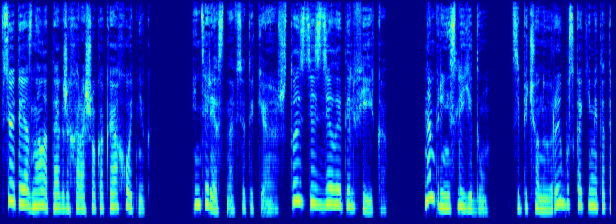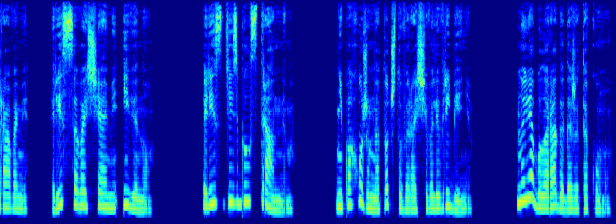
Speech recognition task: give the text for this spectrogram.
Все это я знала так же хорошо, как и охотник. Интересно все таки что здесь делает эльфийка? Нам принесли еду. Запеченную рыбу с какими-то травами, рис с овощами и вино. Рис здесь был странным, не похожим на тот, что выращивали в Ребене. Но я была рада даже такому.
